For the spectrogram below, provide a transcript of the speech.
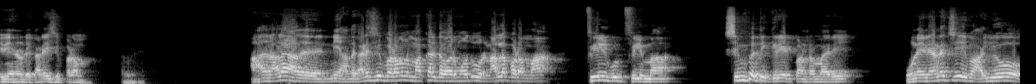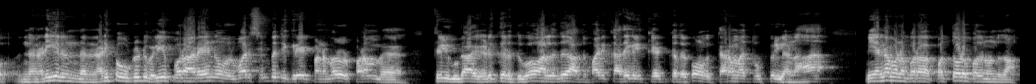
இது என்னுடைய கடைசி படம் அப்படின்னு. அதனால அது நீ அந்த கடைசி படம்னு மக்கள்கிட்ட வரும்போது ஒரு நல்ல படமா ஃபீல் குட் ஃபிலிமா சிம்பத்தி கிரியேட் பண்ற மாதிரி உன்னை நினைச்சு ஐயோ இந்த நடிகர் இந்த நடிப்பை விட்டுட்டு வெளியே போறாரேன்னு ஒரு மாதிரி சிம்பத்தி கிரியேட் பண்ண மாதிரி ஒரு படம் ஃபீல் குட்டா எடுக்கிறதுக்கோ அல்லது அந்த மாதிரி கதைகள் கேட்கறதுக்கோ உனக்கு திறமை துப்பு இல்லைன்னா நீ என்ன பண்ண போற? பத்தோட பதினொன்று தான்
